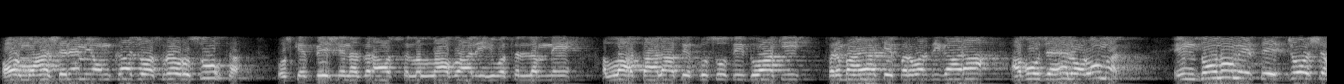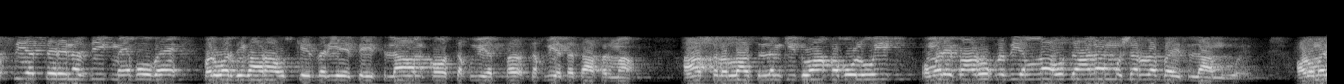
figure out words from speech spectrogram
اور معاشرے میں ان کا جو اثر و رسوخ تھا اس کے پیش نظر آپ صلی اللہ علیہ وسلم نے اللہ تعالیٰ سے خصوصی دعا کی، فرمایا کہ پروردگارہ، ابو جہل اور عمر، ان دونوں میں سے جو شخصیت تیرے نزدیک محبوب ہے، پروردگارہ، اس کے ذریعے سے اسلام کو تقویت تقویت عطا فرما۔ آپ صلی اللہ علیہ وسلم کی دعا قبول ہوئی، عمر فاروق رضی اللہ تعالیٰ مشرف اسلام ہوئے۔ اور عمر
